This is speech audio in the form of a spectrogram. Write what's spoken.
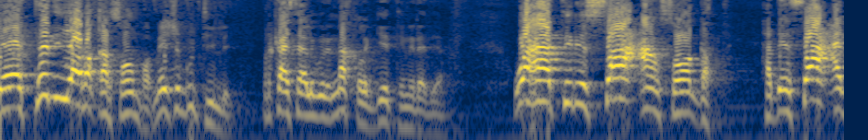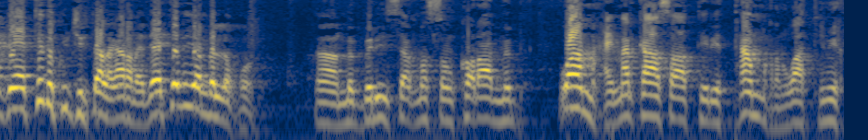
daatadiiyaaba qarsoonba meesha ku tiilay. Markaasaa lagu yihi nakla geed timiraad waxaa tihi saacan soo gatay haddee saaca daatada ku jirta laga raba daatadiiyan ba laqoon ma beriisa ma sonkora ma waa maxay? Markaasaa tihi tamran waa timir.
